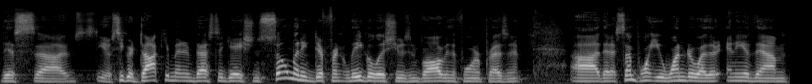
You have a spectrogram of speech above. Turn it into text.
this uh, you know secret document investigation. So many different legal issues involving the former president that at some point you wonder whether any of them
